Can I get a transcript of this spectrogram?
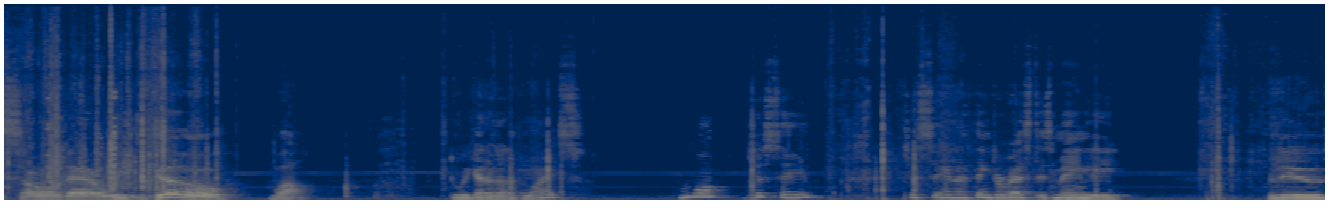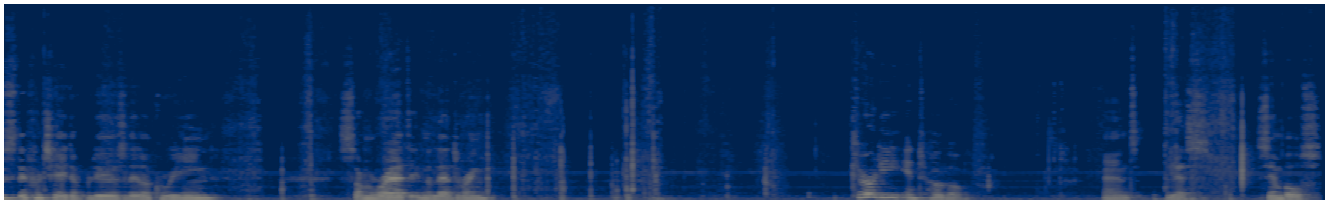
So there we go. Well, do we get a lot of whites? Well, just saying. Just saying, I think the rest is mainly blues, different shade of blues, little green, some red in the lettering. 30 in total. And yes, symbols,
